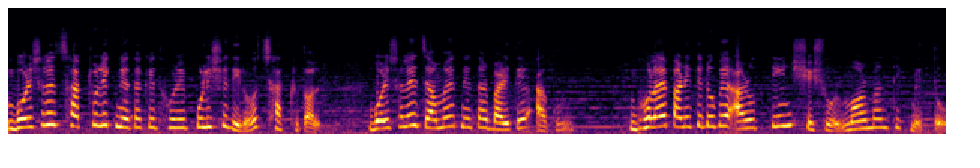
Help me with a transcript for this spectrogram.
বরিশালের ছাত্রলীগ নেতাকে ধরে পুলিশে দিল ছাত্রদল। বরিশালের জামায়াত নেতার বাড়িতে আগুন। ভোলায় পানিতে ডুবে আরও তিন শিশুর মর্মান্তিক মৃত্যু।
